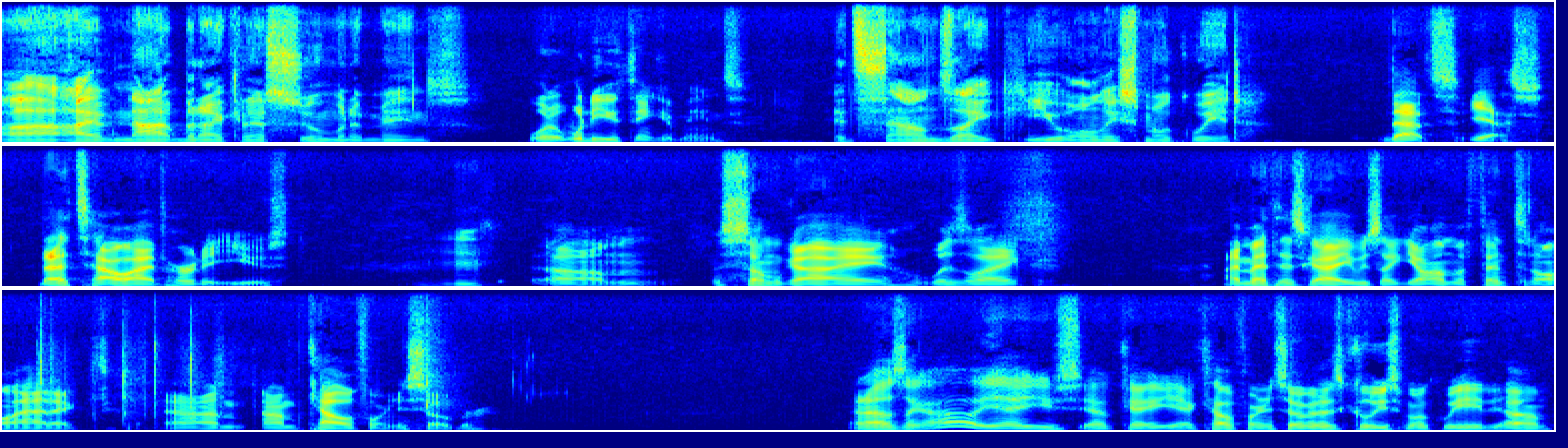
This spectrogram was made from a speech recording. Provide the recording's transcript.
Uh, I have not, but I can assume what it means. What what do you think it means? It sounds like you only smoke weed. That's yes. That's how I've heard it used. Mhm. Um, some guy was like, I met this guy. He was like, "Yo, I'm a fentanyl addict. Um, I'm California sober." And I was like, "Oh yeah, you see, okay, yeah, California sober. That's cool. You smoke weed." Um,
